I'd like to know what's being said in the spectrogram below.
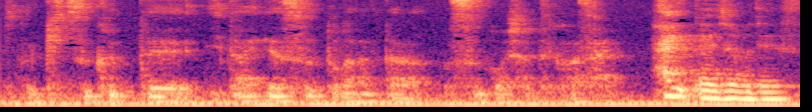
ちょっときつくて痛いですとかだったらすぐおっしゃってください。はい大丈夫です。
